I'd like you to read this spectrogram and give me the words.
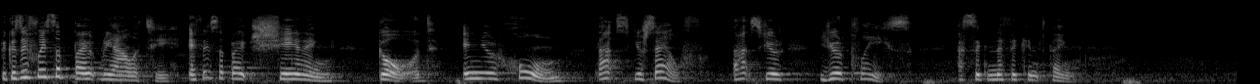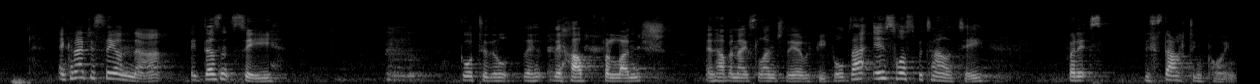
Because if it's about reality, if it's about sharing God in your home, that's yourself. That's your, your place. A significant thing. And can I just say on that, it doesn't say go to the, the, the hub for lunch and have a nice lunch there with people. That is hospitality, but it's the starting point.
